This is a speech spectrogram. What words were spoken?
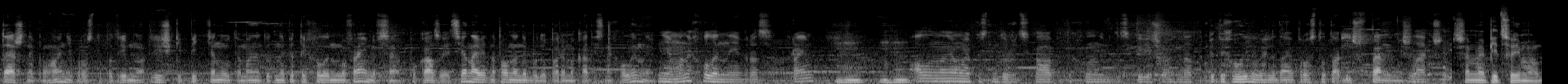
теж непогані, просто потрібно трішки підтягнути. У мене тут на 5 хвилинному фреймі все показується. Я навіть напевно не буду перемикатись на хвилини. Ні, в мене хвилинний якраз фрейм, Угу, угу. але на ньому якось не дуже цікаво, п'яти хвилин буде цікавіше виглядати. П'яти хвилин виглядає просто так, більш впевненіше. Легше. Ще ми підсуємо.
